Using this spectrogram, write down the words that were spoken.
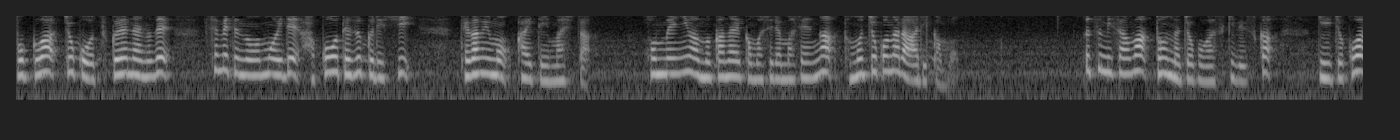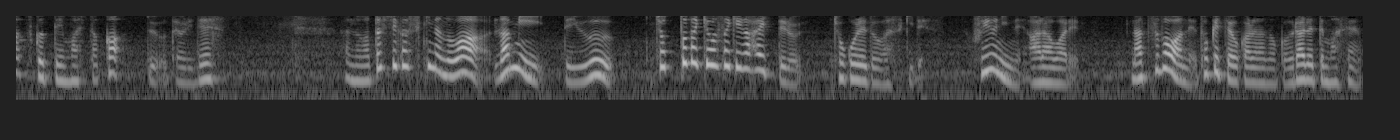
僕はチョコを作れないのでせめての思いで箱を手作りし手紙も書いていました。本命には向かないかもしれませんが友チョコならありかも。内海さんはどんなチョコが好きですか？ギリチョコは作っていましたか？というお便りです。あの私が好きなのはラミーっていうちょっとだけお酒が入ってるチョコレートが好きです。冬にね現れる。夏場はね溶けちゃうからなのか売られてません。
